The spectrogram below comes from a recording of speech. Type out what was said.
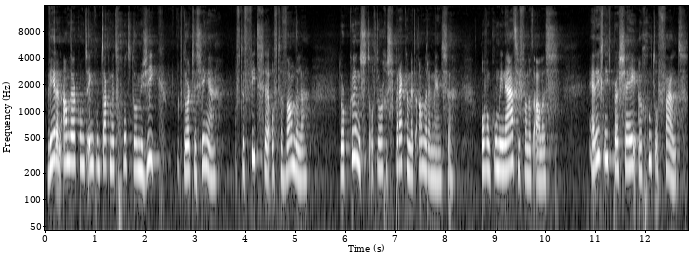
Weer een ander komt in contact met God door muziek, of door te zingen, of te fietsen of te wandelen, door kunst of door gesprekken met andere mensen, of een combinatie van het alles. Er is niet per se een goed of fout.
